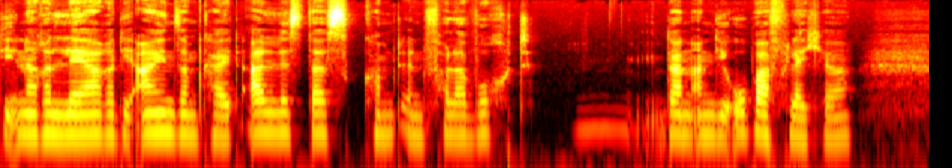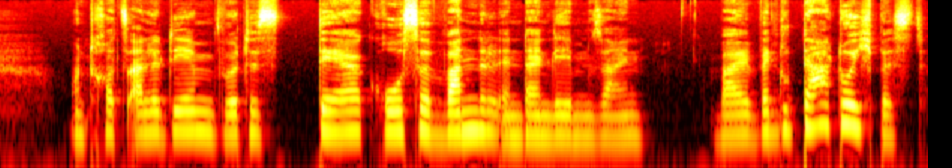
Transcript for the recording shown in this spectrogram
Die innere Leere, die Einsamkeit, alles das kommt in voller Wucht dann an die Oberfläche. Und trotz alledem wird es der große Wandel in dein Leben sein. Weil wenn du da durch bist,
